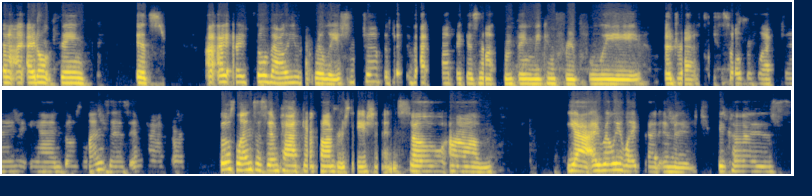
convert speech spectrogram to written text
then I, I don't think it's I, I still value that relationship, but th- that topic is not something we can fruitfully address. Self-reflection and those lenses impact our those lenses impact our conversation. So um yeah, I really like that image because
